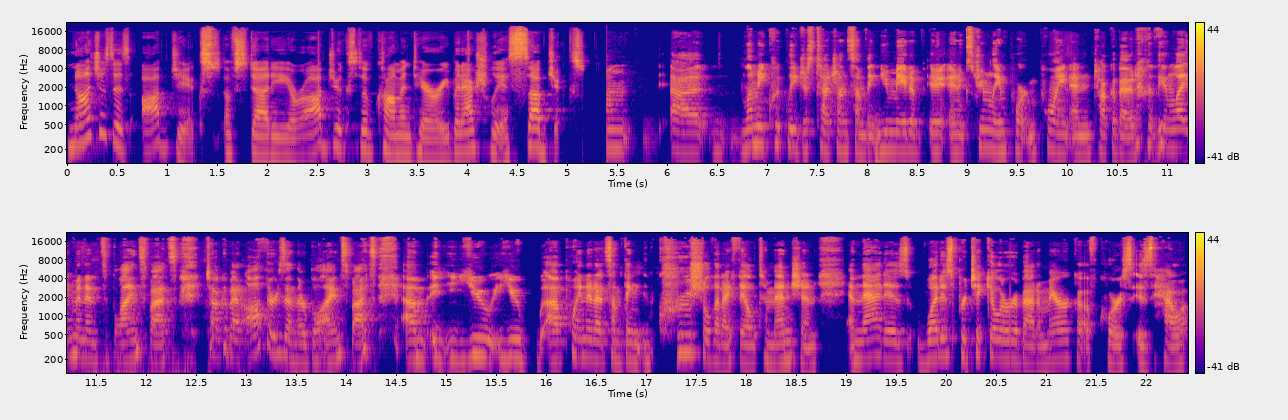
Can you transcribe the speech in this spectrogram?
not just as objects of study or objects of commentary but actually as subjects um, uh, let me quickly just touch on something. You made a, an extremely important point and talk about the Enlightenment and its blind spots. Talk about authors and their blind spots. Um, you you uh, pointed out something crucial that I failed to mention, and that is what is particular about America. Of course, is how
